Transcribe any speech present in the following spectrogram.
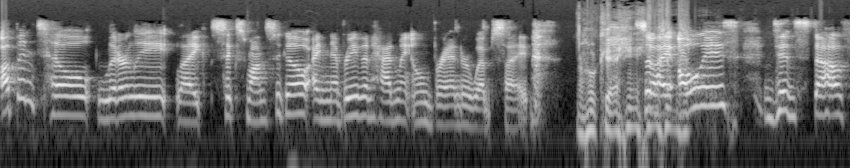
up until literally like six months ago, I never even had my own brand or website. Okay. so I always did stuff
